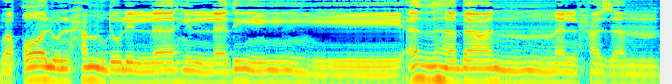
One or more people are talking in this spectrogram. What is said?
وقالوا الحمد لله الذي أذهب عنا الحزن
